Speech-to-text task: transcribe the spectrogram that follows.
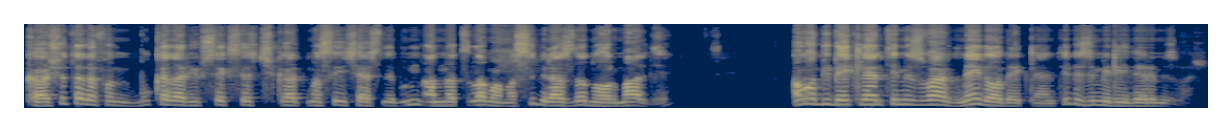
karşı tarafın bu kadar yüksek ses çıkartması içerisinde bunun anlatılamaması biraz da normaldi. Ama bir beklentimiz vardı. Neydi o beklenti? Bizim bir liderimiz var.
